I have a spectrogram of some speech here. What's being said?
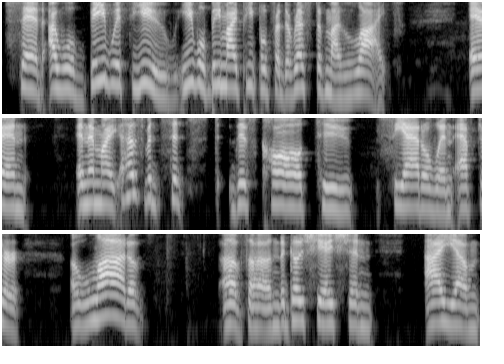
said, "I will be with you. You will be my people for the rest of my life." And and then my husband sent this call to Seattle and after a lot of of uh, negotiation, I um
